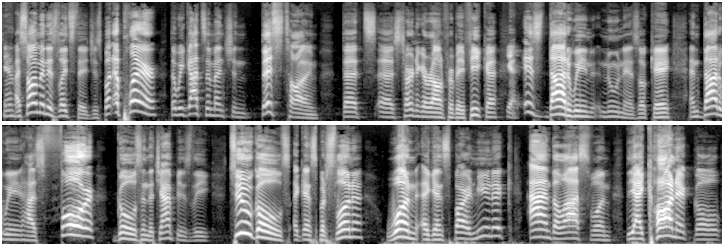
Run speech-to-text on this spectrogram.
Yeah. I saw him in his late stages, but a player that we got to mention this time that's uh, turning around for Benfica Yeah. is Darwin Núñez, okay? And Darwin has four goals in the Champions League, two goals against Barcelona, one against Bayern Munich, and the last one, the iconic goal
